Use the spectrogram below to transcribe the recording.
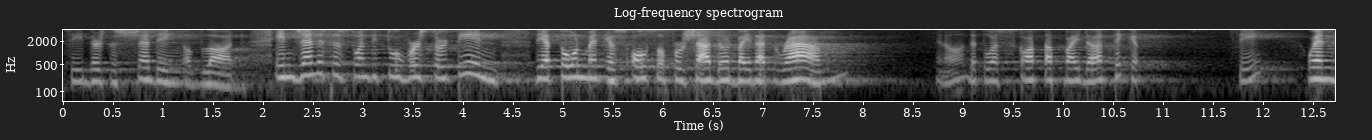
See, there's the shedding of blood. In Genesis 22, verse 13, the atonement is also foreshadowed by that ram, you know, that was caught up by the thicket. See? When,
